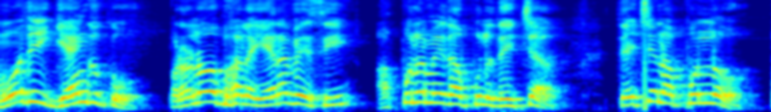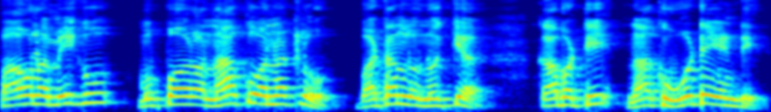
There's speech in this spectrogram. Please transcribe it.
మోదీ గ్యాంగుకు ప్రలోభాల ఎరవేసి అప్పుల మీద అప్పులు తెచ్చా. తెచ్చిన అప్పుల్లో పావుల మీకు ముప్పావుల నాకు అన్నట్లు బటన్లు నొక్కా. కాబట్టి నాకు ఓటేయండి.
